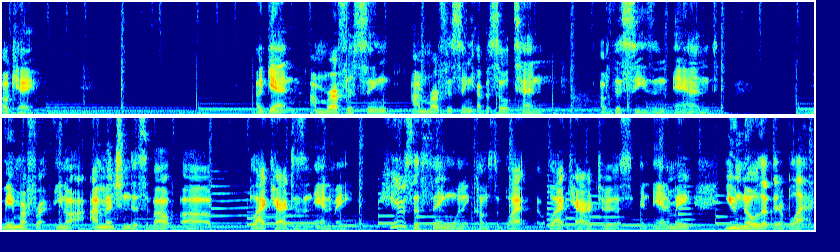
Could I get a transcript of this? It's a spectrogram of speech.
okay. Again, I'm referencing I'm referencing episode 10 of this season and me and my friend, you know, I, I mentioned this about uh black characters in anime. Here's the thing when it comes to black black characters in anime, you know that they're black.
